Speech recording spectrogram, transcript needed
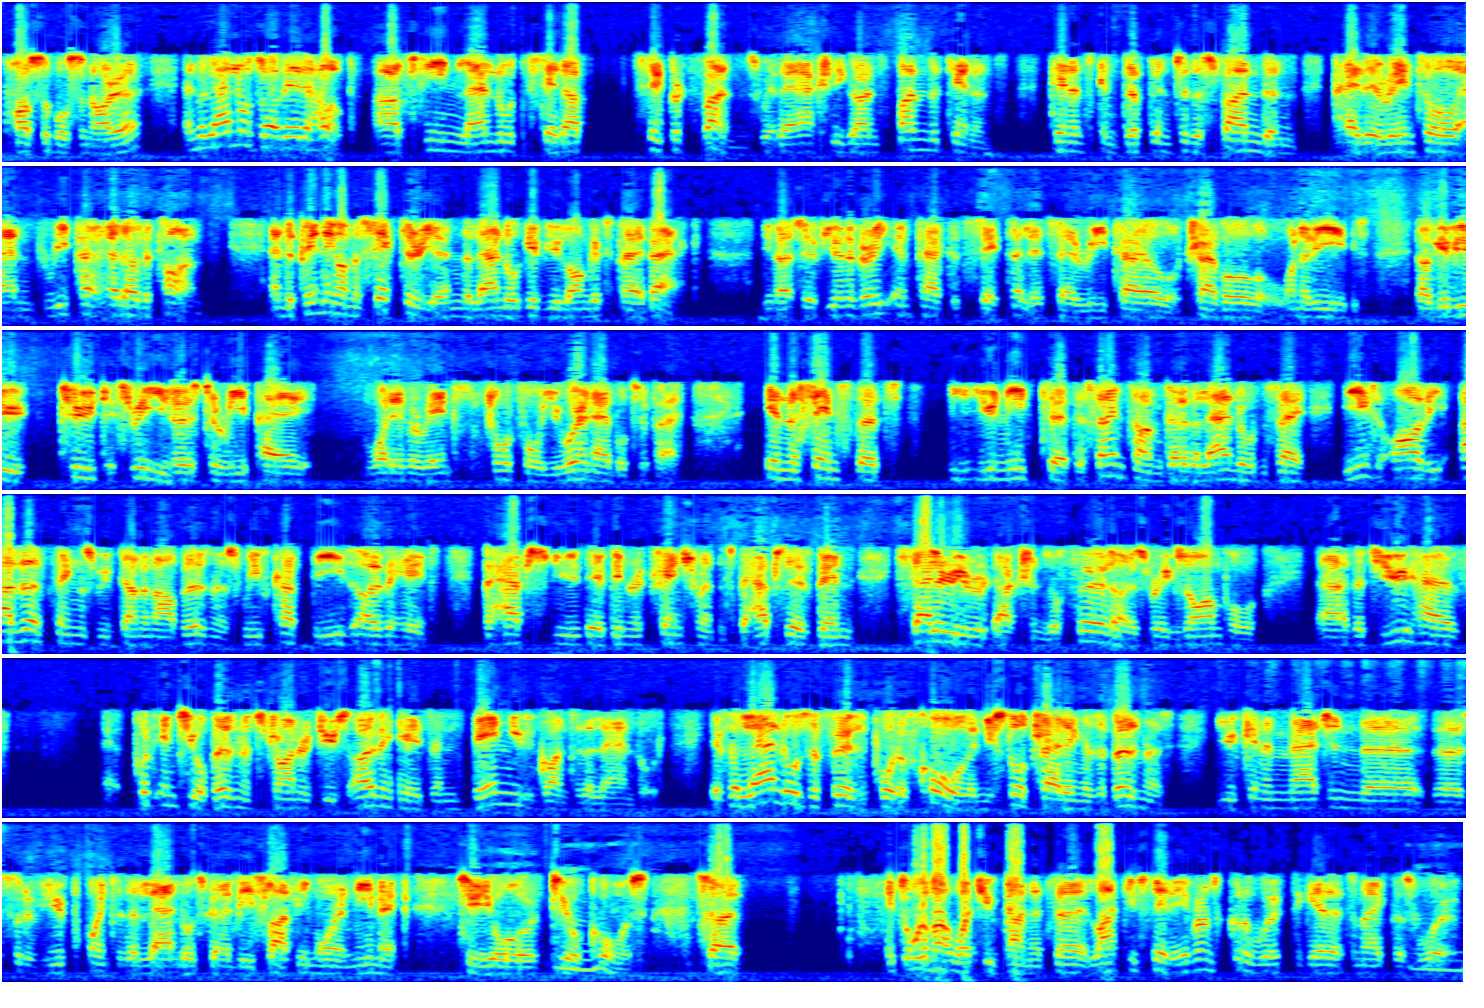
possible scenario, and the landlords are there to help. I've seen landlords set up separate funds where they actually go and fund the tenants. Tenants can dip into this fund and pay their rental and repay it over time. And depending on the sector you're in, the landlord will give you longer to pay back. You know, so if you're in a very impacted sector, let's say retail or travel or one of these, they'll give you two to three years to repay whatever rent shortfall you weren't able to pay. In the sense that you need to, at the same time, go to the landlord and say, these are the other things we've done in our business. We've cut these overheads. Perhaps you, there have been retrenchments. Perhaps there have been salary reductions or furloughs, for example, uh, that you have put into your business to try and reduce overheads, and then you've gone to the landlord. If the landlord's the first port of call and you're still trading as a business, you can imagine the, the sort of viewpoint of the landlord's going to be slightly more anemic to your to your cause. So it's all about what you've done. It's a, like you've said, everyone's got to work together to make this work.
